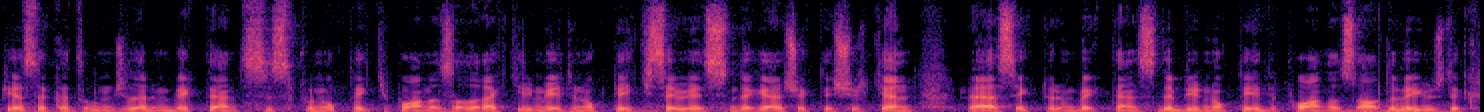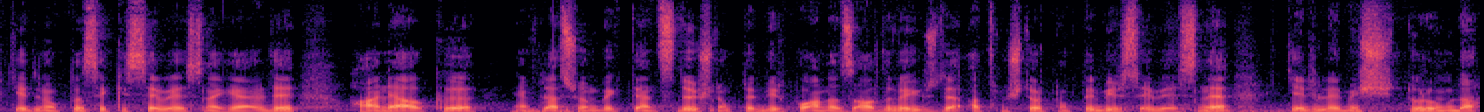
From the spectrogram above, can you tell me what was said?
Piyasa katılımcıların beklentisi 0.2 puan azalarak 27.2 seviyesinde gerçekleşirken reel sektörün beklentisi de 1.7 puan azaldı ve %47.8 seviyesine geldi. Hane halkı enflasyon beklentisi de 3.1 puan azaldı ve %64.1 seviyesine gerilemiş durumda.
